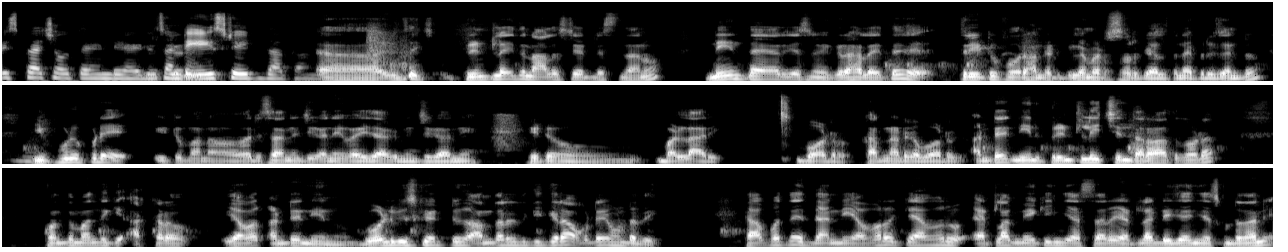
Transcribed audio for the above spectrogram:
డిస్పాచ్ అవుతాయండి ఐడల్స్? అంటే ఏ స్టేట్ దాకా? ప్రింట్లు అయితే నాలుగు స్టేట్లు ఇస్తున్నాను. నేను తయారు చేసిన విగ్రహాలు అయితే three to four hundred kilometres వరకు వెళ్తున్నాయి ప్రెసెంట్ ఇప్పుడు ఇప్పుడే ఇటు మన ఒరిస్సా నుంచి కానీ వైజాగ్ నుంచి కానీ ఇటు బళ్ళారి బార్డర్ కర్ణాటక బార్డర్ అంటే నేను ప్రింట్లు ఇచ్చిన తర్వాత కూడా కొంతమందికి అక్కడ ఎవరు అంటే నేను గోల్డ్ బిస్కెట్ అందరి దగ్గర ఒకటే ఉంటుంది. కాకపోతే దాన్ని ఎవరికి ఎవరు ఎట్లా మేకింగ్ చేస్తారు ఎట్లా డిజైన్ చేసుకుంటుందని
